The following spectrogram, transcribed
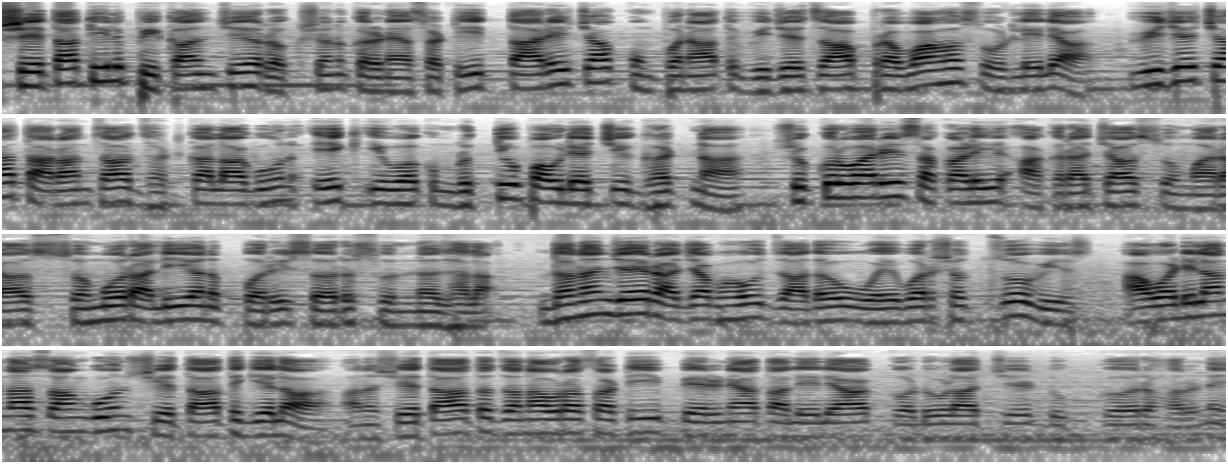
शेतातील पिकांचे रक्षण करण्यासाठी तारेच्या कुंपणात विजेचा प्रवाह सोडलेल्या विजेच्या तारांचा झटका लागून एक युवक मृत्यू पावल्याची घटना शुक्रवारी सकाळी अकराच्या सुमारास समोर आली आणि परिसर सुन्न झाला. धनंजय राजाभाऊ जाधव वय वर्ष चोवीस हा वडिलांना सांगून शेतात गेला आणि शेतात जनावरासाठी पेरण्यात आलेल्या कडोळाचे डुक्कर हरणे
